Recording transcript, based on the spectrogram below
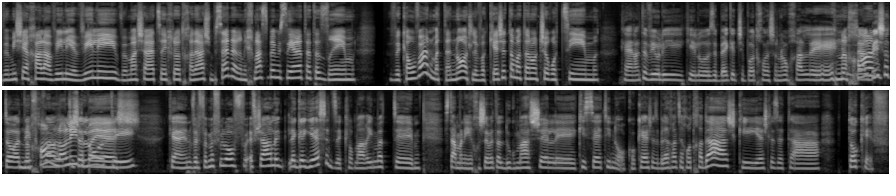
ומי שיכל להביא לי, הביא לי, ומה שהיה צריך להיות חדש, בסדר, נכנס במסגרת התזרים. וכמובן, מתנות, לבקש את המתנות שרוצים. כן, אל תביאו לי כאילו איזה בגד שבעוד חודש אני לא אוכל אה, נכון, להלביש אותו, עדיף נכון, כבר, לא תשאלו להתבייש. אותי. כן, ולפעמים אפילו אפשר לגייס את זה, כלומר, אם את, אה, סתם, אני חושבת על דוגמה של אה, כיסא תינוק, אוקיי? שזה בדרך כלל צריך להיות חדש, כי יש לזה את התוקף.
